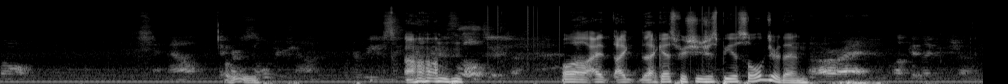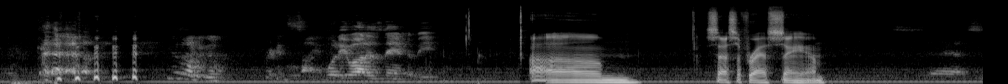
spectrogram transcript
Boom. And now, pick our Ooh. soldier, Sean. What are we gonna? Um. Soldiers. Well, I, I I guess we should just be a soldier then. All right. Well, because I knew Sean. He doesn't want to go freaking science. what do you want his name to be? Um, Sassafras Sam. Sassafras.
